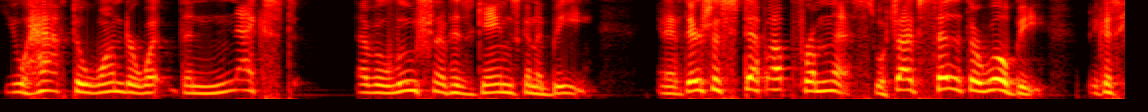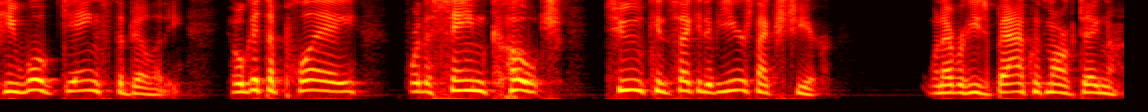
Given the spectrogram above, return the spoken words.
you have to wonder what the next evolution of his game is going to be. And if there's a step up from this, which I've said that there will be, because he will gain stability, he'll get to play for the same coach two consecutive years next year, whenever he's back with Mark Daigneault.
